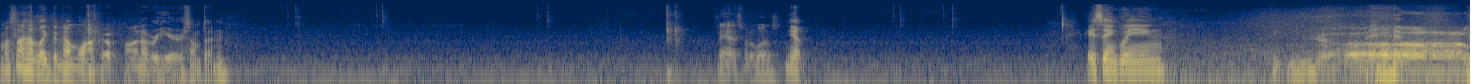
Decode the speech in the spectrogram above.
I must not have like the numlock on over here or something. Yeah, that's what it was. Yep. Hey, Sanguine. No.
